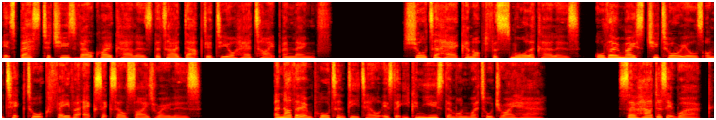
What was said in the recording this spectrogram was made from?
it's best to choose Velcro curlers that are adapted to your hair type and length. Shorter hair can opt for smaller curlers, although most tutorials on TikTok favor XXL size rollers. Another important detail is that you can use them on wet or dry hair. So, how does it work?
